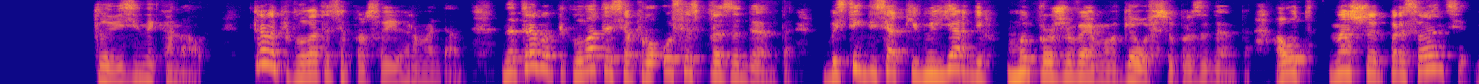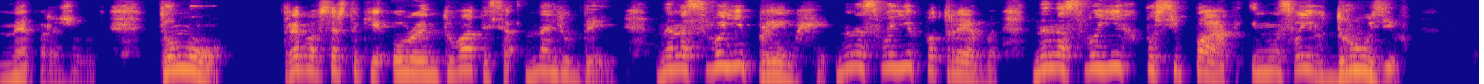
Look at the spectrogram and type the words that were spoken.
телевізійні канали. Треба піклуватися про своїх громадян. Не треба піклуватися про офіс президента. Без тих десятків мільярдів ми проживемо для офісу президента. А от наші переселенці не переживуть. Тому треба все ж таки орієнтуватися на людей, не на свої примхи, не на свої потреби, не на своїх посіпак і не на своїх друзів,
